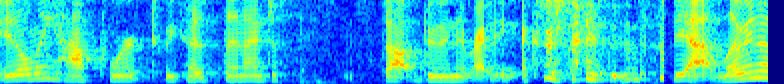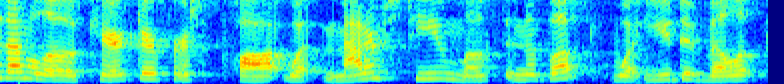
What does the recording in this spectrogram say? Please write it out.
it only half worked because then I just stopped doing the writing exercises. yeah, let me know down below character first plot, what matters to you most in a book, what you develop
